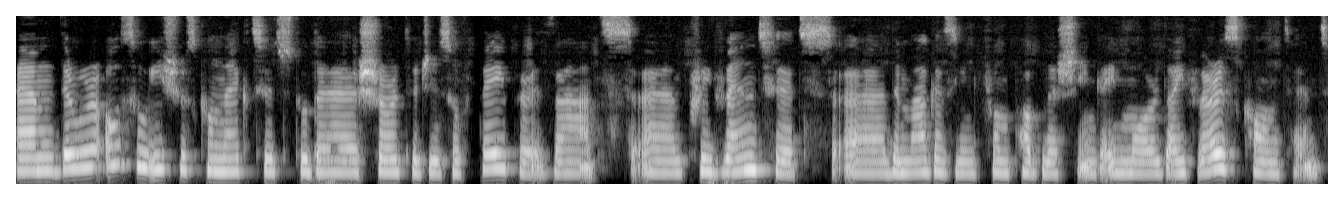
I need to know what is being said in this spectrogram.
Um, there were also issues connected to the shortages of paper that uh, prevented uh, the magazine from publishing a more diverse content.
